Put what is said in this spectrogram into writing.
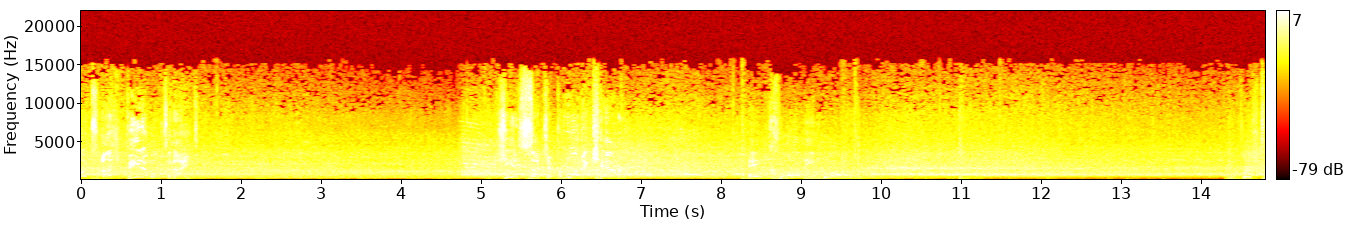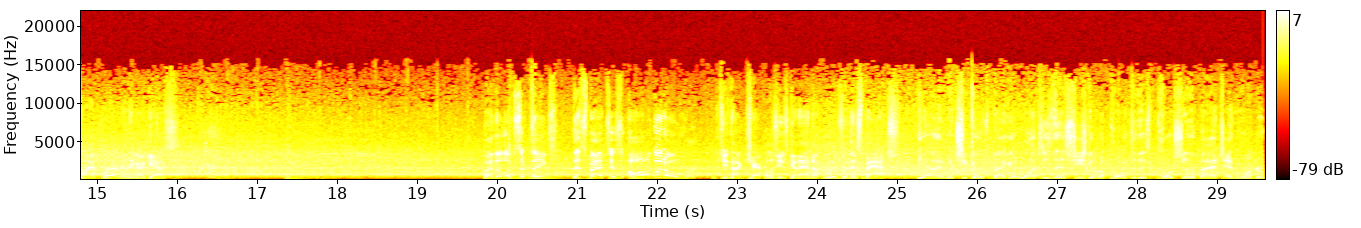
looks unbeatable tonight. She is such a... What a counter. A First time for everything, I guess. By the looks of things, this match is all but over. If she's not careful, she's going to end up losing this match. Yeah, and when she goes back and watches this, she's going to point to this portion of the match and wonder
